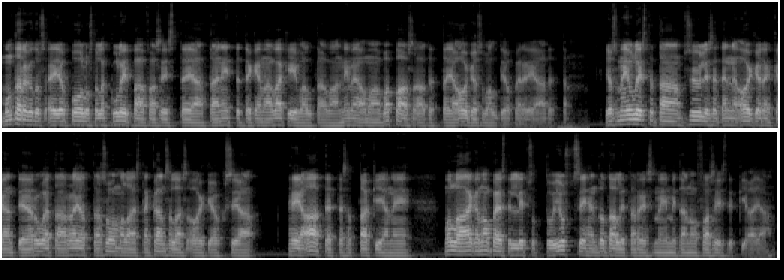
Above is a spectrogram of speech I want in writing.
Mun tarkoitus ei ole puolustella kulipääfasisteja tai niiden tekemää väkivaltaa, vaan nimenomaan vapausaatetta ja oikeusvaltioperiaatetta. Jos me julistetaan syylliset ennen oikeudenkäyntiä ja ruvetaan rajoittaa suomalaisten kansalaisoikeuksia heidän aatteettensa takia, niin me ollaan aika nopeasti lipsuttu just siihen totalitarismiin, mitä nuo fasistitkin ajaa.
